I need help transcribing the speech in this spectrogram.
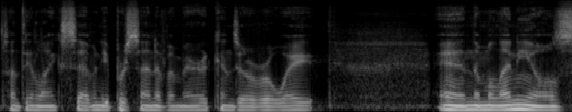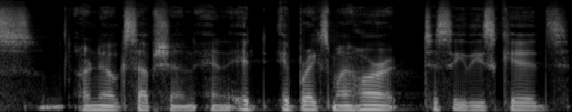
something like 70% of Americans are overweight. And the millennials are no exception. And it, it breaks my heart to see these kids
